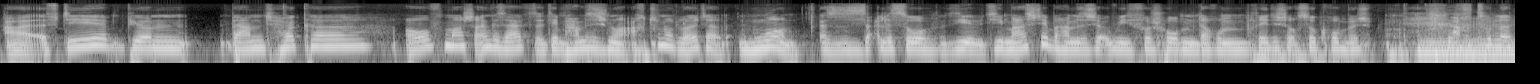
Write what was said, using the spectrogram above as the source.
AfD, Björn Bernd Höcke, Aufmarsch angesagt. Dem haben sich nur 800 Leute, nur, also es ist alles so, die, die Maßstäbe haben sich irgendwie verschoben, darum rede ich auch so komisch. Mhm. 800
